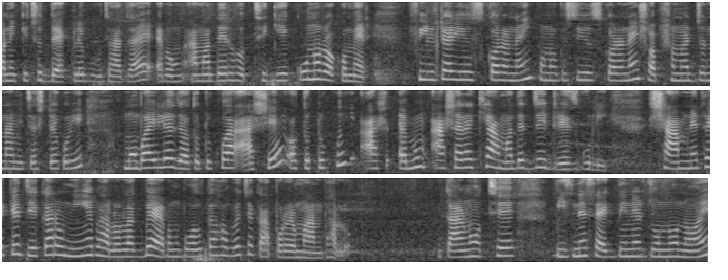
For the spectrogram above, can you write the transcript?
অনেক কিছু দেখলে বোঝা যায় এবং আমাদের হচ্ছে গিয়ে কোনো রকমের ফিল্টার ইউজ করা নাই, কোনো কিছু ইউজ করা নাই। সব সময়ের জন্য আমি চেষ্টা করি মোবাইলে যতটুকু আসে অতটুকুই আস, এবং আশা রাখি আমাদের যে ড্রেসগুলি সামনে থেকে যে কারও নিয়ে ভালো লাগবে এবং বলতে হবে যে কাপড়ের মান ভালো। কারণ হচ্ছে বিজনেস একদিনের জন্য নয়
